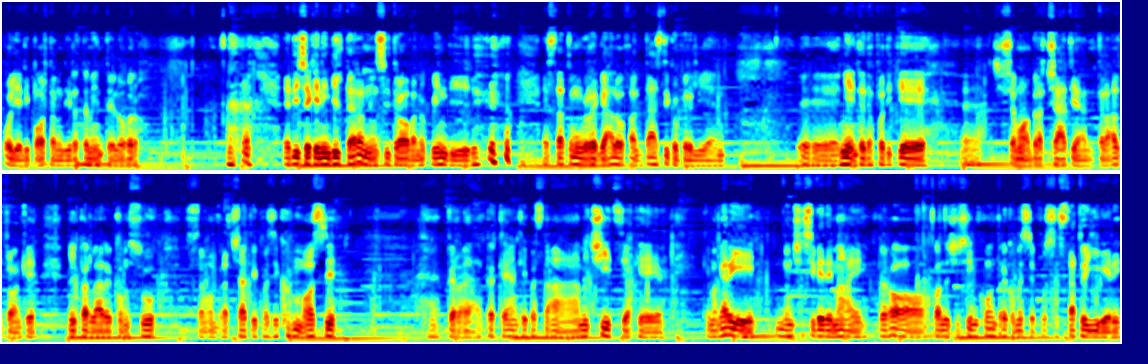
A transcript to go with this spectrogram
o glieli portano direttamente loro. e dice che in Inghilterra non si trovano, quindi è stato un regalo fantastico per Lien. E niente, dopodiché eh, ci siamo abbracciati, eh, tra l'altro anche nel parlare con Su ci siamo abbracciati quasi commossi eh, per, perché anche questa amicizia che che magari non ci si vede mai, però quando ci si incontra è come se fosse stato ieri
